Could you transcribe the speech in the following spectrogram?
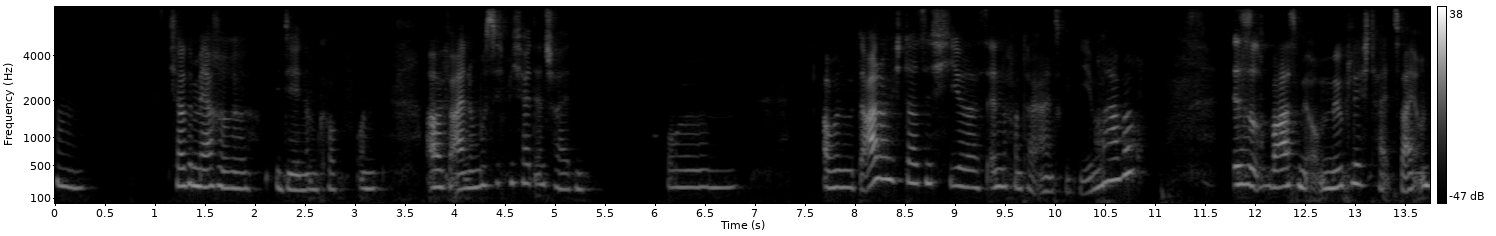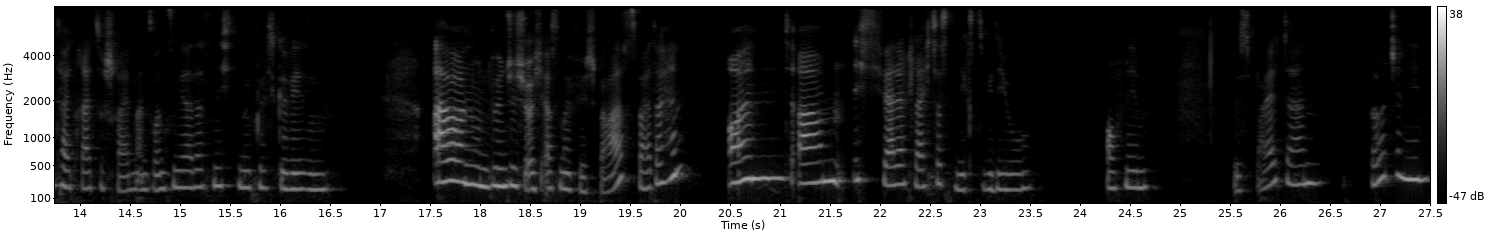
Hm. Ich hatte mehrere Ideen im Kopf. Und, aber für eine musste ich mich halt entscheiden. Und, aber nur dadurch, dass ich ihr das Ende von Teil 1 gegeben habe, ist, war es mir möglich, Teil 2 und Teil 3 zu schreiben. Ansonsten wäre das nicht möglich gewesen. Aber nun wünsche ich euch erstmal viel Spaß weiterhin. Und ähm, ich werde gleich das nächste Video aufnehmen. Bis bald dann. Eure Janine.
